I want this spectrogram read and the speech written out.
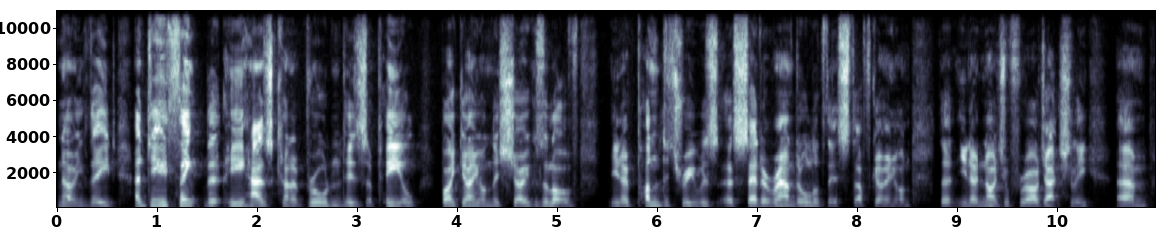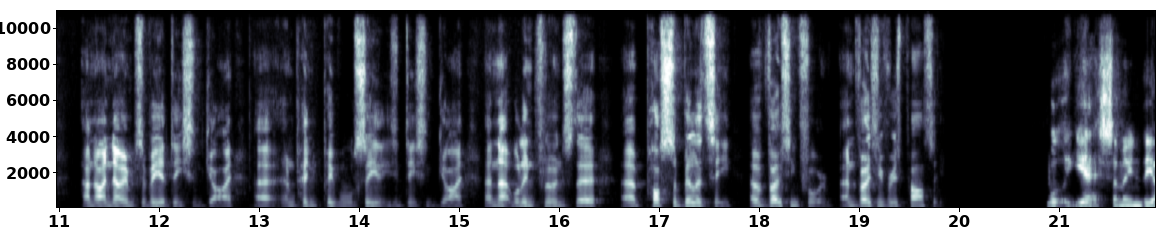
No, indeed. And do you think that he has kind of broadened his appeal by going on this show? Because a lot of, you know, punditry was uh, said around all of this stuff going on that, you know, Nigel Farage actually, um, and I know him to be a decent guy, uh, and people will see that he's a decent guy, and that will influence their uh, possibility of voting for him and voting for his party. Well, yes. I mean, the,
